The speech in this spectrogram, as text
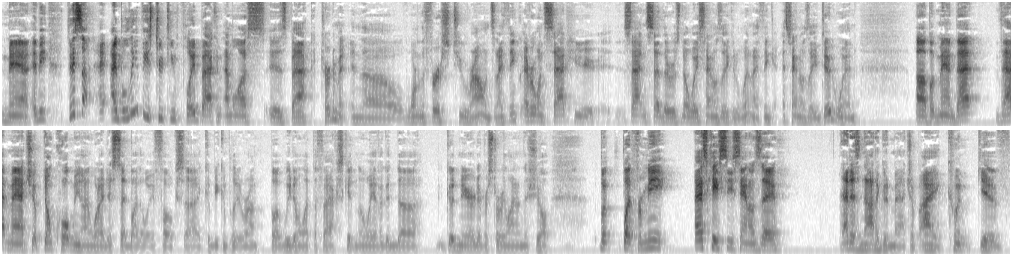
man, I mean, this I, I, believe these two teams played back in MLS is back tournament in the one of the first two rounds, and I think everyone sat here sat and said there was no way San Jose could win. I think San Jose did win, uh, but man, that that matchup. Don't quote me on what I just said, by the way, folks. Uh, I could be completely wrong, but we don't let the facts get in the way of a good uh, good narrative or storyline on this show. But but for me, SKC San Jose, that is not a good matchup. I couldn't give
